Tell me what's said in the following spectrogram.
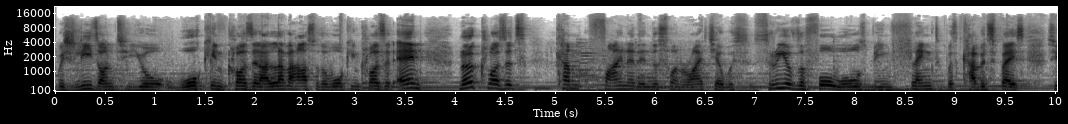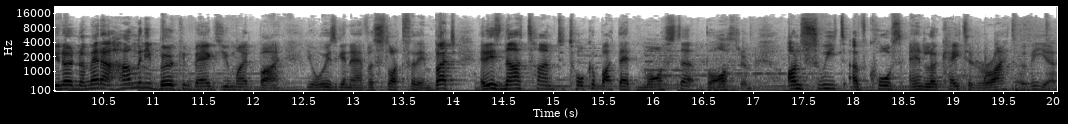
which leads onto your walk-in closet. I love a house with a walk-in closet and no closets come finer than this one right here with three of the four walls being flanked with cupboard space. So you know, no matter how many Birkin bags you might buy, you're always gonna have a slot for them. But it is now time to talk about that master bathroom. Ensuite, of course, and located right over here.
